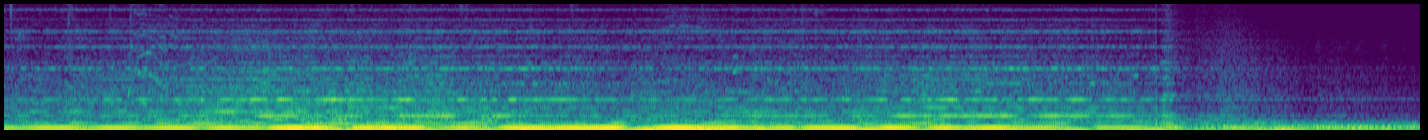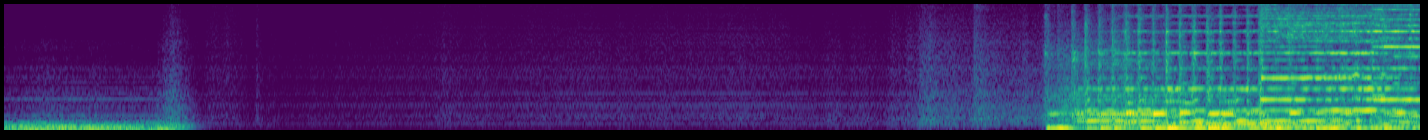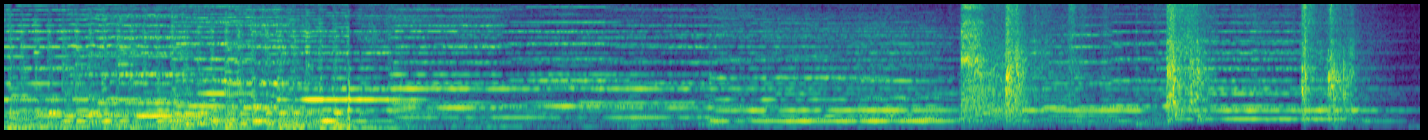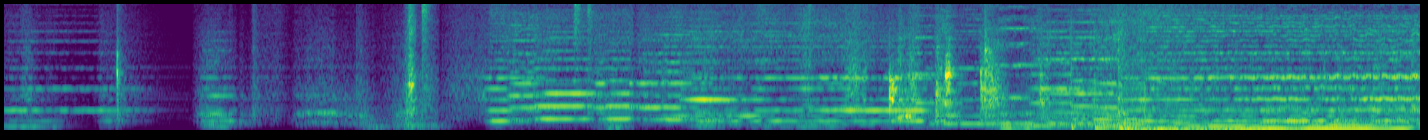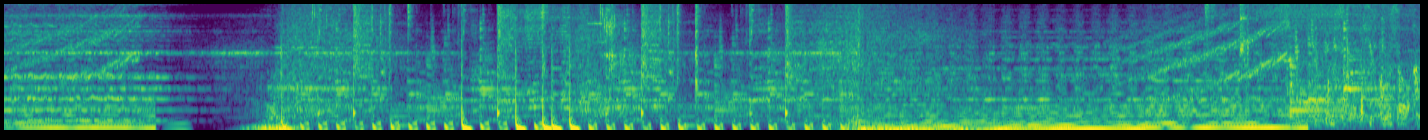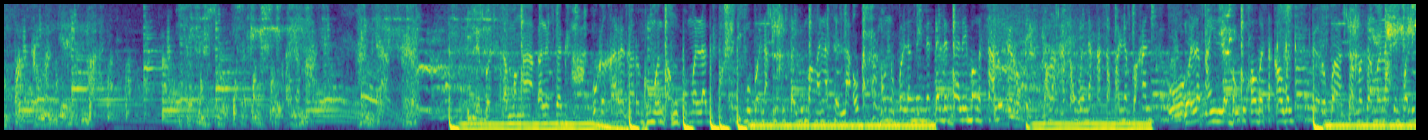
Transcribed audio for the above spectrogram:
Ilabas sa mga kalasag. Huwag kang karagarag humanda kung pumalag. Di mo ba nakikita yung mga nasa laot? Mga balangay na daladala mga salot. Mga katawan na katapal ng bakal. Wala tayong labang kung kawal sa kawal. Pero pag sama-sama natin palibutan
